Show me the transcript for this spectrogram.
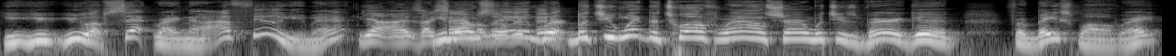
You you you upset right now. I feel you, man. Yeah, as I you say, know I'm what I'm saying. But but you went the 12th round, Sherm, which is very good for baseball, right?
